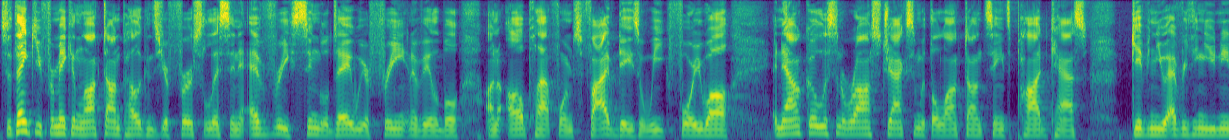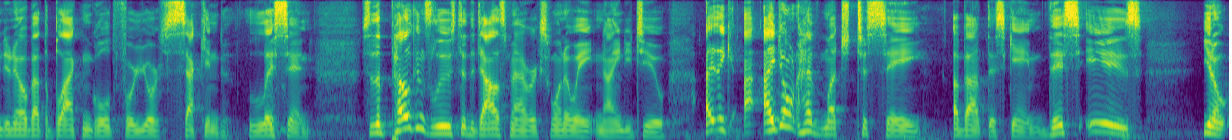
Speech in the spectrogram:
So thank you for making Locked On Pelicans your first listen every single day. We are free and available on all platforms 5 days a week for you all. And now go listen to Ross Jackson with the Locked On Saints podcast, giving you everything you need to know about the black and gold for your second listen. So the Pelicans lose to the Dallas Mavericks 108 92. I think I don't have much to say about this game. This is, you know,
